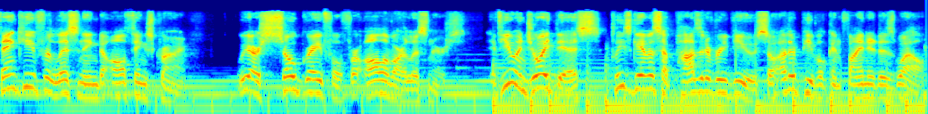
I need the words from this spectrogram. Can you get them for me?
Thank you for listening to All Things Crime. We are so grateful for all of our listeners. If you enjoyed this, please give us a positive review so other people can find it as well.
